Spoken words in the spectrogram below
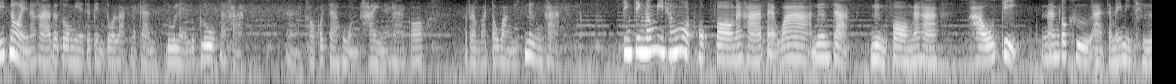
นิดหน่อยนะคะ แต่ตัวเมียจะเป็นตัวหลักในการดูแลลูกๆนะคะ เขาก็จะห่วงไข่นะคะ ก็ระมัดระวังนิดนึงค่ะ จริงๆ แล้วมีทั้งหมด 6 ฟองนะคะ แต่ว่าเนื่องจาก 1 ฟองนะคะเขาจิกนั่นก็คืออาจจะไม่มีเชื้อ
